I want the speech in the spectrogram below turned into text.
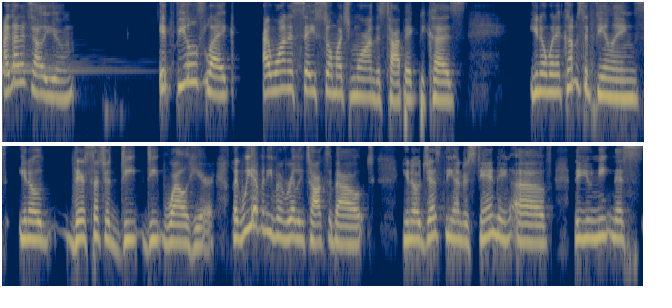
I got to tell you, it feels like I want to say so much more on this topic because you know, when it comes to feelings, you know, there's such a deep, deep well here. Like we haven't even really talked about, you know, just the understanding of the uniqueness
